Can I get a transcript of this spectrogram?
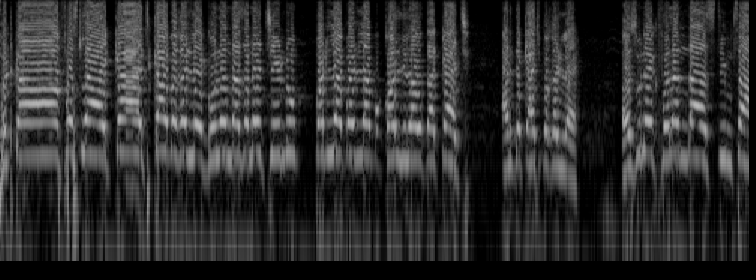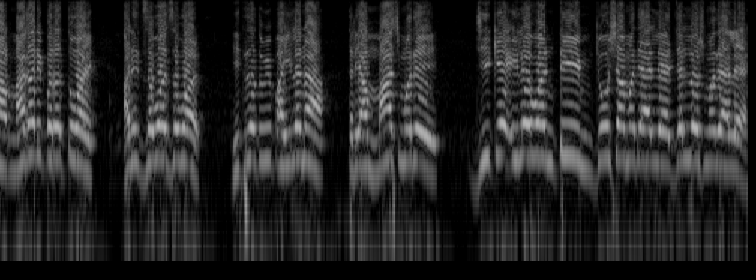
फटका फसलाय कॅच काय पकडले? गोलंदाजाने चेंडू पडल्या पडल्या कॉल दिला होता कॅच आणि ते कॅच पकडलाय. अजून एक फलंदाज टीमचा माघारी परततोय. आणि जवळजवळ इथे जर तुम्ही पाहिलं ना तर या मॅच मध्ये जी के इलेव्हन टीम जोशामध्ये आले आहे जल्लोषमध्ये आले आहे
